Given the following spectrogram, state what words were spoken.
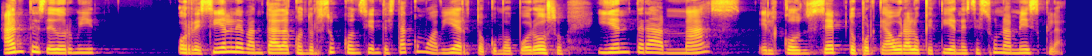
antes de dormir o recién levantada cuando el subconsciente está como abierto, como poroso y entra más el concepto, porque ahora lo que tienes es una mezcla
